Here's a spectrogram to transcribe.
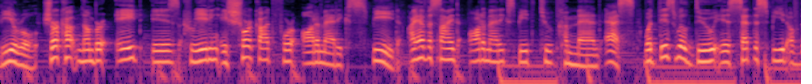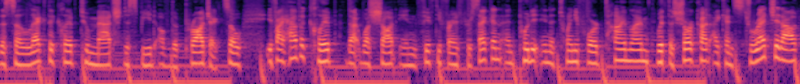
b-roll. Shortcut number 8 is creating a shortcut for automatic speed. I have assigned automatic speed to Command S. What this will do is set the speed of the selected clip to match the speed of the project. So if I have a clip that was shot in 50 frames per second and put it in a 24 timeline with the shortcut, I can stretch it out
